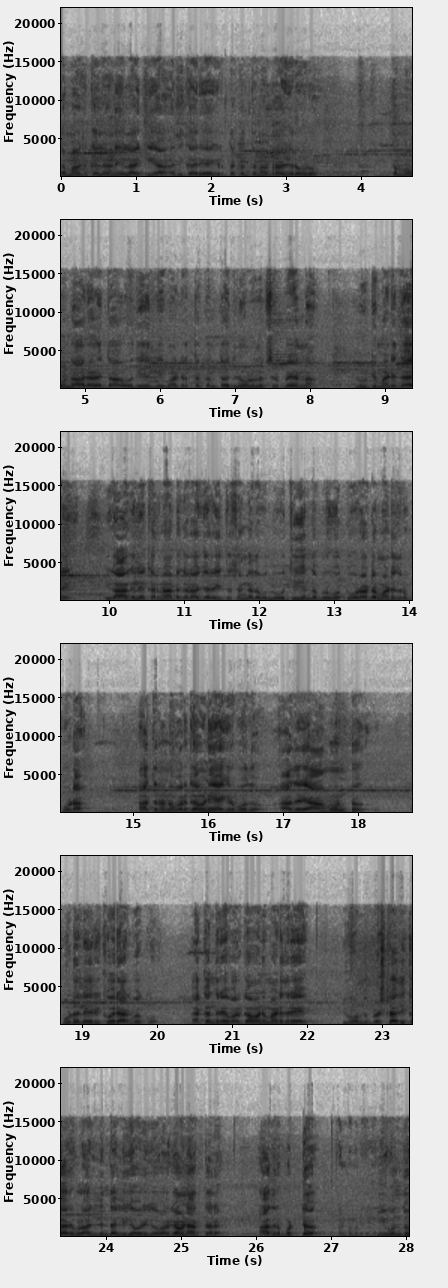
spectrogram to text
ಸಮಾಜ ಕಲ್ಯಾಣ ಇಲಾಖೆಯ ಅಧಿಕಾರಿಯಾಗಿರ್ತಕ್ಕಂಥ ನಟರಾಜರವರು ತಮ್ಮ ಒಂದು ಆಡಳಿತಾವಧಿಯಲ್ಲಿ ಮಾಡಿರ್ತಕ್ಕಂಥ ಹದಿನೇಳು ಲಕ್ಷ ರೂಪಾಯಿಯನ್ನು ಲೂಟಿ ಮಾಡಿದ್ದಾರೆ. ಈಗಾಗಲೇ ಕರ್ನಾಟಕ ರಾಜ್ಯ ರೈತ ಸಂಘದ ಒಂದು ವತಿಯಿಂದ ಬೃಹತ್ ಹೋರಾಟ ಮಾಡಿದರೂ ಕೂಡ ಆತನನ್ನು ವರ್ಗಾವಣೆಯಾಗಿರ್ಬೋದು. ಆದರೆ ಆ ಅಮೌಂಟು ಕೂಡಲೇ ರಿಕವರಿ ಆಗಬೇಕು. ಯಾಕಂದರೆ ವರ್ಗಾವಣೆ ಮಾಡಿದರೆ ಈಗ ಒಂದು ಭ್ರಷ್ಟ ಅಧಿಕಾರಿಗಳು ಅಲ್ಲಿಂದ ಅಲ್ಲಿಗೆ ಅವರಿಗೆ ವರ್ಗಾವಣೆ ಆಗ್ತಾರೆ. ಆದರೆ ಬಟ್ ಈ ಒಂದು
